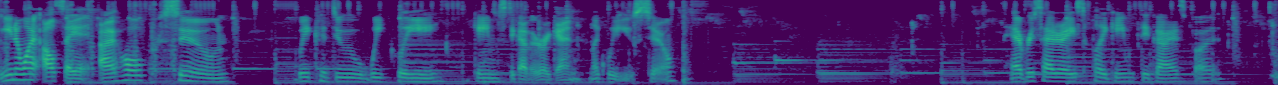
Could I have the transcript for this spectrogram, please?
you know what? I'll say it. I hope soon we could do weekly games together again, like we used to. Every Saturday I used to play a game with you guys, but I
